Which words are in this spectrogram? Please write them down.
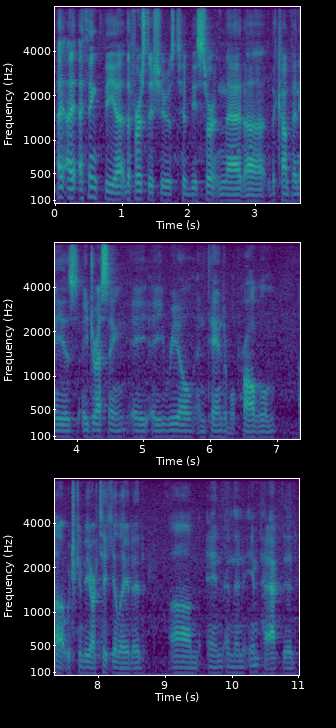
I, I think the, uh, the first issue is to be certain that uh, the company is addressing a, a real and tangible problem uh, which can be articulated um, and, and then impacted.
